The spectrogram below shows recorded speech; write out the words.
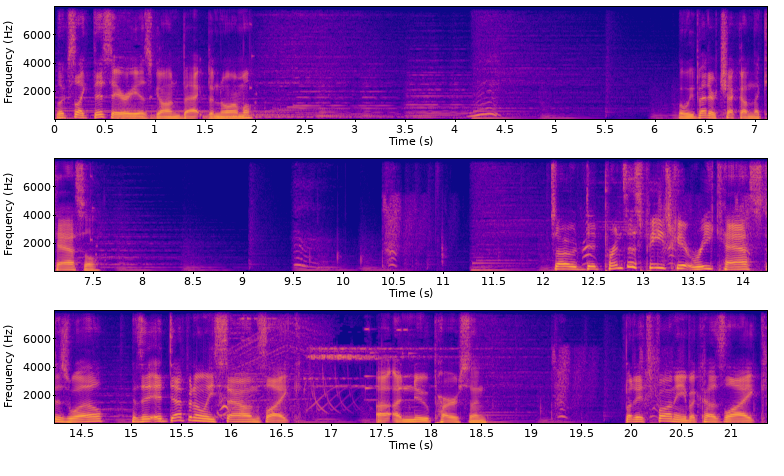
Looks like this area's gone back to normal. But we better check on the castle. So, did Princess Peach get recast as well? Because it, it definitely sounds like a, a new person. But it's funny because, like...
